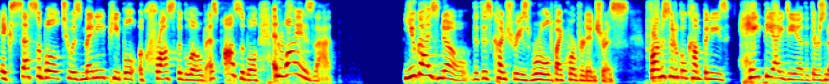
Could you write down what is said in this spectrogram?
accessible to as many people across the globe as possible. And why is that? You guys know that this country is ruled by corporate interests. Pharmaceutical companies hate the idea that there's an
